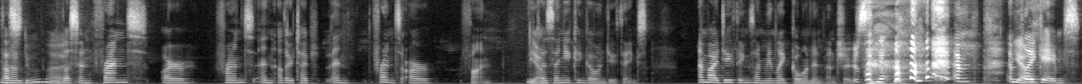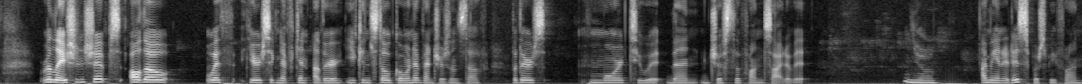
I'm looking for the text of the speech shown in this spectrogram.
We're That's- not doing that. Listen, friends are friends and other types and friends are fun yeah. because then you can go and do things. And by do things I mean like go on adventures. Yeah. and and play games. Relationships, although with your significant other, you can still go on adventures and stuff, but there's more to it than just the fun side of it. Yeah. I mean, it is supposed to be fun.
